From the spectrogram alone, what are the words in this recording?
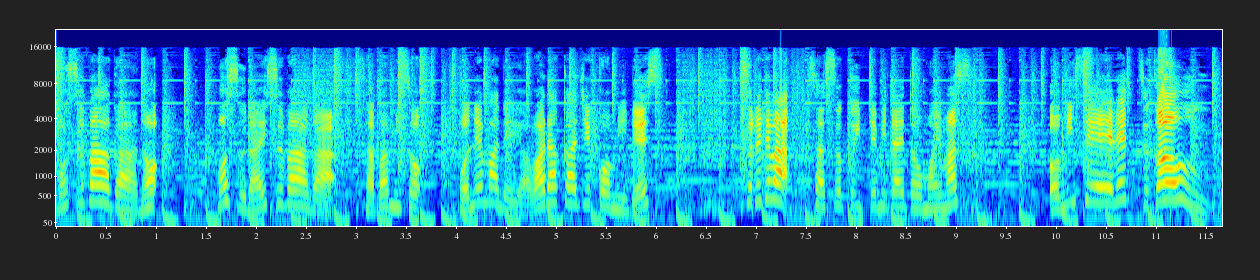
モスバーガーのモスライスバーガーサバ味噌。骨まで柔らか仕込みです。それでは早速行ってみたいと思います。お店へレッツゴー。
